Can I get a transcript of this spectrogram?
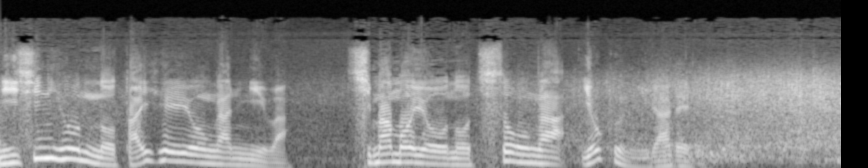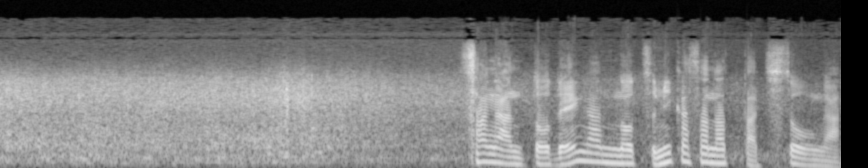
西日本の太平洋岸には縞模様の地層がよく見られる。砂岩と泥岩の積み重なった地層が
